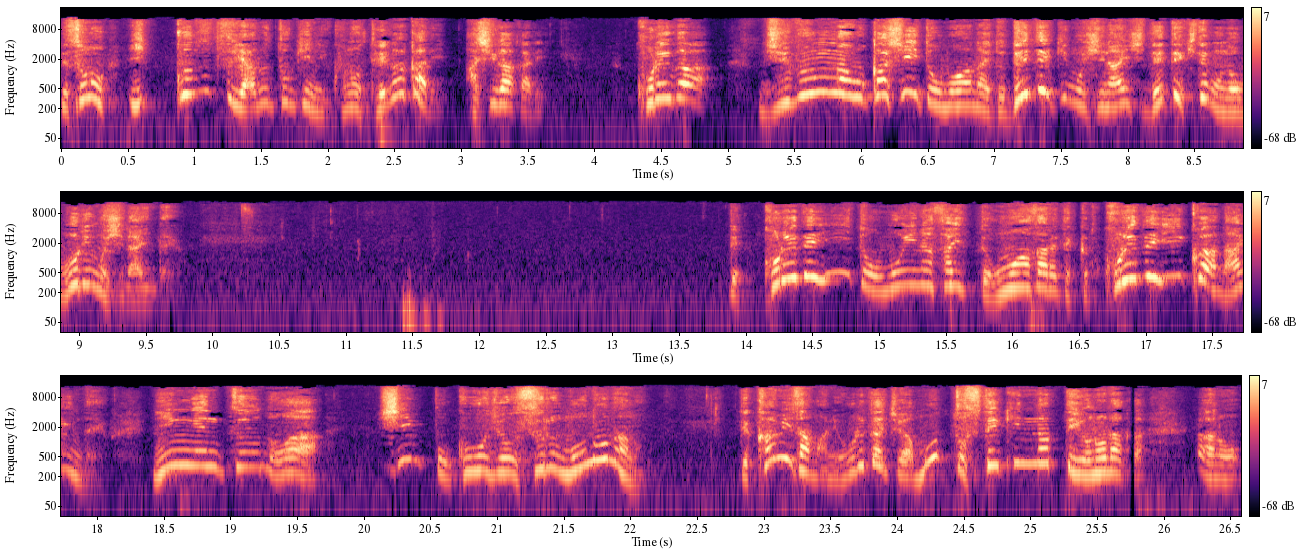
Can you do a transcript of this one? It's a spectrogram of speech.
でその一個ずつやるときにこの手がかり足がかりこれが自分がおかしいと思わないと出てきもしないし出てきても上りもしないんだよ。でこれでいいと思いなさいって思わされてる。けどこれでいいくはないんだよ。人間っていうのは進歩向上するものなの。で神様に俺たちはもっと素敵になって世の中あの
